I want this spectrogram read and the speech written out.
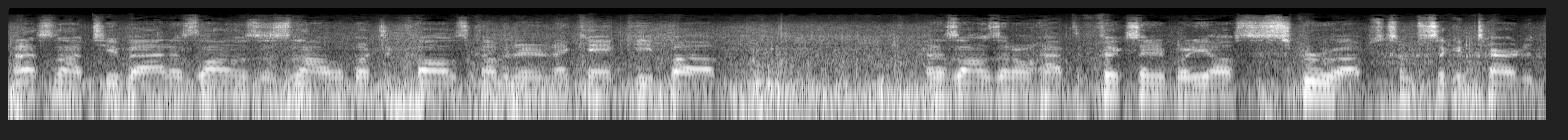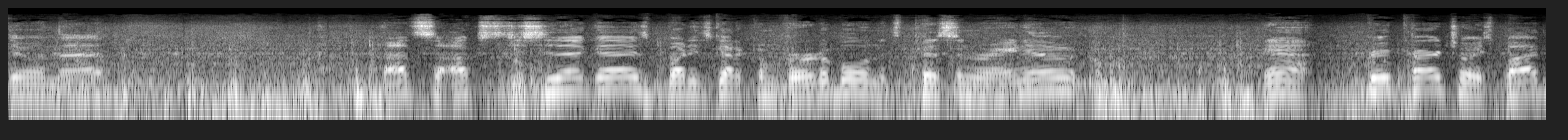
That's not too bad, as long as there's not a bunch of calls coming in and I can't keep up. And as long as I don't have to fix anybody else's screw ups, because I'm sick and tired of doing that. That sucks. Did you see that, guys? Buddy's got a convertible and it's pissing rain out. Yeah, great car choice, bud.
